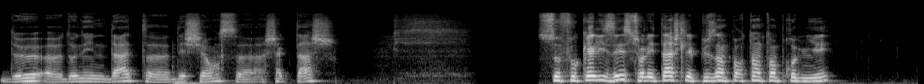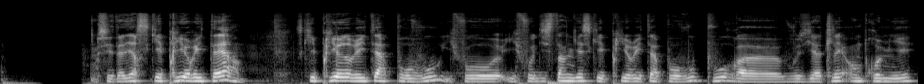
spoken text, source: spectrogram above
de euh, donner une date euh, d'échéance euh, à chaque tâche. Se focaliser sur les tâches les plus importantes en premier, c'est-à-dire ce qui est prioritaire. Ce qui est prioritaire pour vous, il faut, distinguer ce qui est prioritaire pour vous pour vous y atteler en premier.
